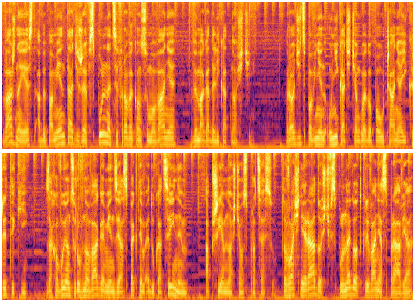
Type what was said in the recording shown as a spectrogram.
Ważne jest, aby pamiętać, że wspólne cyfrowe konsumowanie wymaga delikatności. Rodzic powinien unikać ciągłego pouczania i krytyki, zachowując równowagę między aspektem edukacyjnym a przyjemnością z procesu. To właśnie radość wspólnego odkrywania sprawia,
